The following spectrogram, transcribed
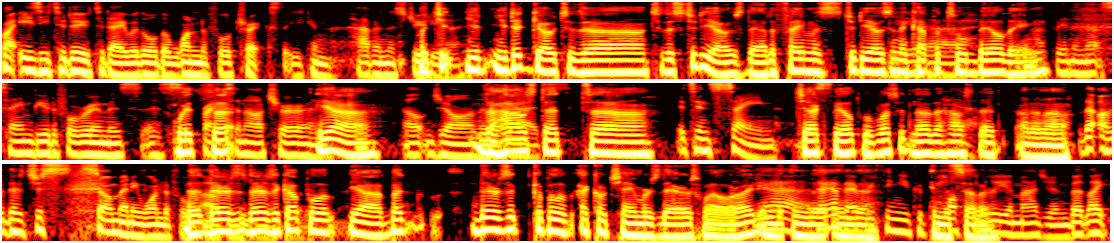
quite easy to do today with all the wonderful tricks that you can have in the studio. But you, you you did go to the to the studios there, the famous studios in the Yeah. Capitol building. I've been in that same beautiful room as, as With, Frank uh, Sinatra and Yeah, Elton John. the and, house yeah, it's, that uh, it's insane. Jack Just- built. What was it? No, the house Yeah. that I don't know. Th- oh, there's just so many wonderful. There- there's there's a couple of yeah, but there's a couple of echo chambers there as well, right? Yeah, in the, they have in the, everything you could in the possibly imagine. But like,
